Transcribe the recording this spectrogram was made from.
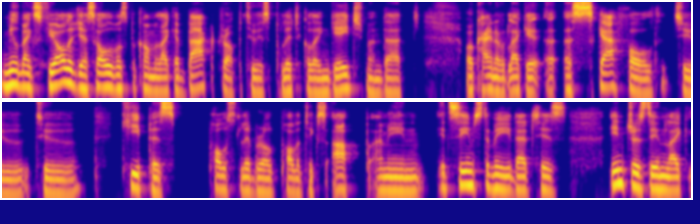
Milbank's theology has almost become like a backdrop to his political engagement that or kind of like a, a scaffold to to keep his post-liberal politics up i mean it seems to me that his interest in like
